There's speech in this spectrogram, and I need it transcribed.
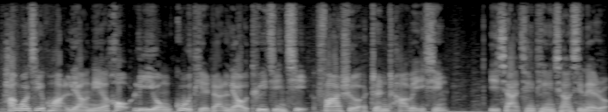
韩国计划两年后利用固体燃料推进器发射侦察卫星。以下请听详细内容。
